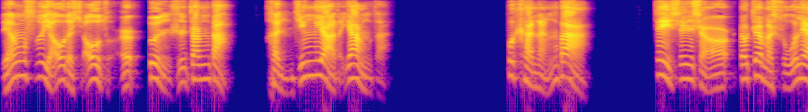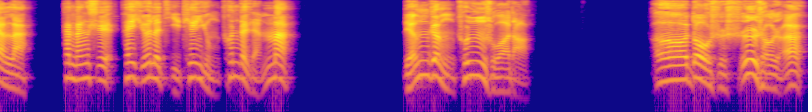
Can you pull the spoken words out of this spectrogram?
梁思瑶的小嘴儿顿时张大，很惊讶的样子。不可能吧？这身手都这么熟练了，他能是才学了几天咏春的人吗？梁正春说道：“他倒是实诚人。”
